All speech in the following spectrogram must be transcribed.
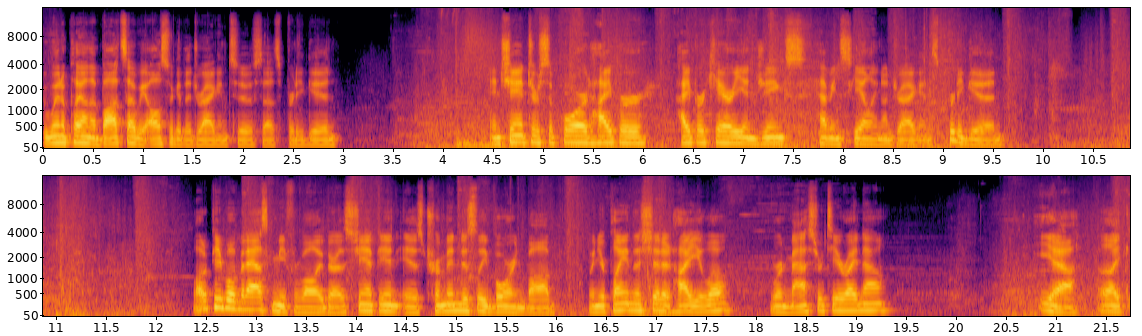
we win a play on the bot side, we also get the dragon too, so that's pretty good. Enchanter support, hyper, hyper carry, and jinx having scaling on dragons. Pretty good. A lot of people have been asking me for Volibear. This champion is tremendously boring, Bob. When you're playing this shit at high elo, we're in master tier right now. Yeah, like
